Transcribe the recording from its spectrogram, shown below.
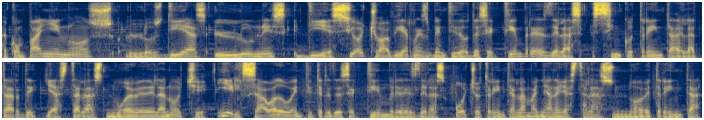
Acompáñenos los días lunes 18 a viernes 22 de septiembre desde las 5.30 de la tarde y hasta las 9 de la noche y el sábado 23 de septiembre desde las 8.30 de la mañana y hasta las 9.30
